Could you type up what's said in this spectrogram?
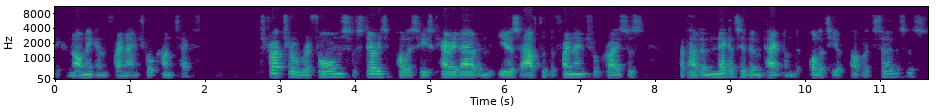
economic and financial context. Structural reforms, austerity policies carried out in the years after the financial crisis have had a negative impact on the quality of public services.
